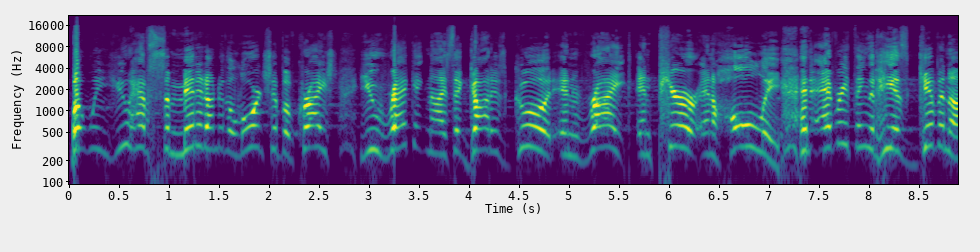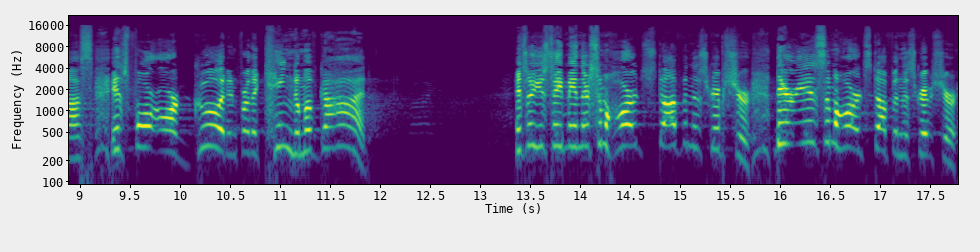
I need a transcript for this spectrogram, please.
But when you have submitted under the lordship of Christ, you recognize that God is good and right and pure and holy, and everything that He has given us is for our good and for the kingdom of God. And so you say, man, there's some hard stuff in the scripture. There is some hard stuff in the scripture.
